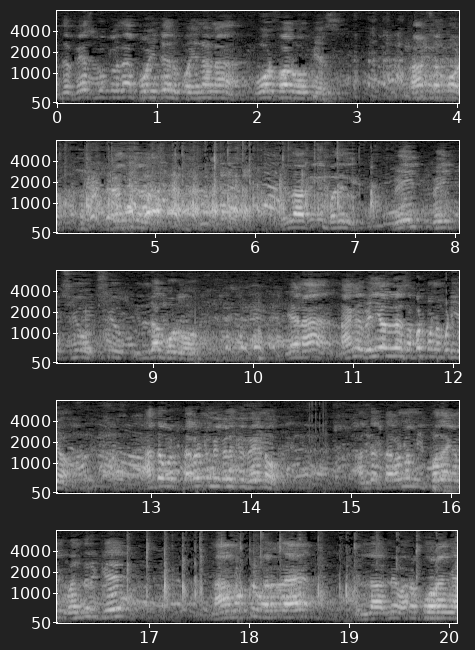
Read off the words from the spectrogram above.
இந்த ஃபேஸ்புக்கில் தான் போயிட்டே இருப்போம். என்னன்னா vote for OPS not support எல்லாத்துக்கும் பதில். வெயிட் வெயிட் ஷூ ஷூ இதுதான் போடுவோம். ஏன்னா நாங்கள் வெளியே தான் சப்போர்ட் பண்ண முடியும். அந்த ஒரு தருணம் எங்களுக்கு வேணும். அந்த தருணம் இப்போதான் எங்களுக்கு வந்திருக்கு. நான் மட்டும் வரல. எல்லாருமே வர போறாங்க.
